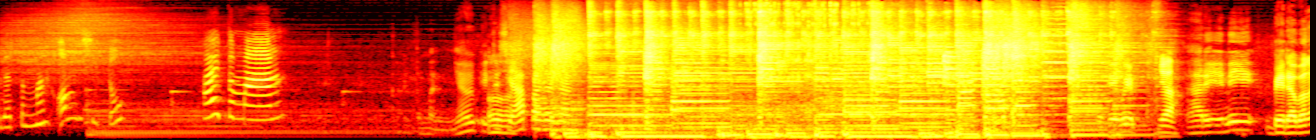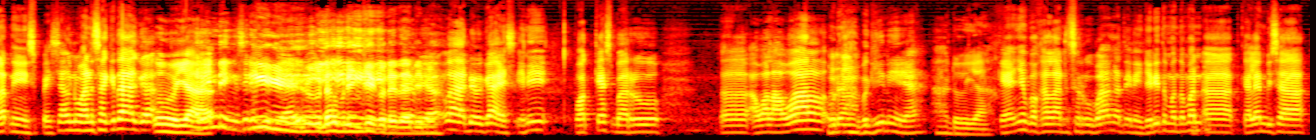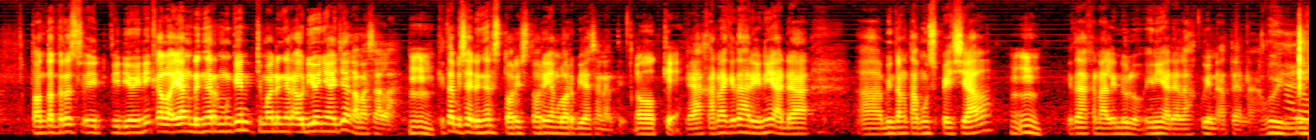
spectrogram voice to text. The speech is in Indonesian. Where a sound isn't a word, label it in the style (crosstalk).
ada teman Om di situ. Hai teman. Temennya itu Oh. siapa Sasa? Oke Wip, Ya. hari ini beda banget nih, spesial nuansa kita agak Oh, iya. merinding sedikit ya. Ih, udah merinding udah gitu tadi ya. Waduh guys, ini podcast baru eh, awal-awal udah Mm-mm. begini ya. Aduh ya. Kayaknya bakalan seru banget ini. Jadi teman-teman eh, kalian bisa tonton terus vi- video ini. Kalau yang denger mungkin cuma denger audionya aja nggak masalah. Mm-mm. Kita bisa denger story-story yang luar biasa nanti. Oke. Ya, karena kita hari ini ada eh, bintang tamu spesial. Mm-mm. Kita kenalin dulu. Ini adalah Queen Athena. Wih. Halo.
